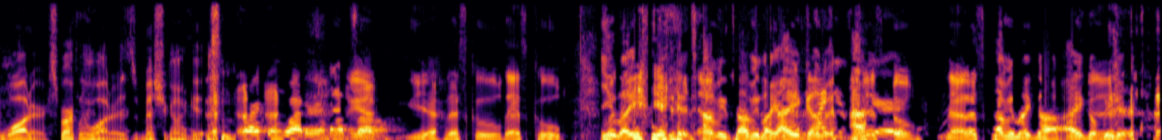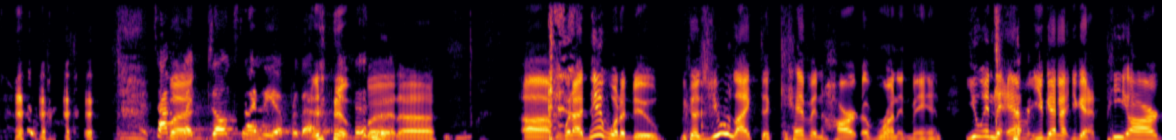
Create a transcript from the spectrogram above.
water sparkling water is the best you're gonna get Sparkling water, and that's yeah, all. yeah, that's cool. That's cool. you like tell me tell me like i ain't coming he's That's here. cool. Yeah, that's tell cool. me like nah i ain't gonna be there Tommy's but like, don't sign me up for that but uh uh what I did want to do because you were like the Kevin Hart of running, man. You into every you got you got PR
